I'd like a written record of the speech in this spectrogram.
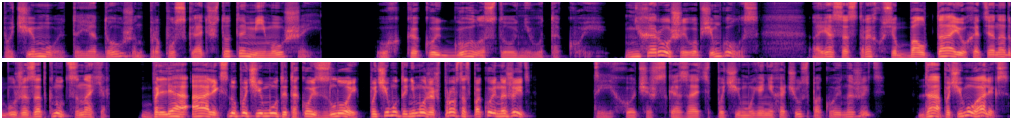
Почему это я должен пропускать что-то мимо ушей? Ух, какой голос-то у него такой. Нехороший, в общем, голос. А я со страху все болтаю, хотя надо бы уже заткнуться нахер. Бля, Алекс, ну почему ты такой злой? Почему ты не можешь просто спокойно жить? Ты хочешь сказать, почему я не хочу спокойно жить? Да, почему, Алекс?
